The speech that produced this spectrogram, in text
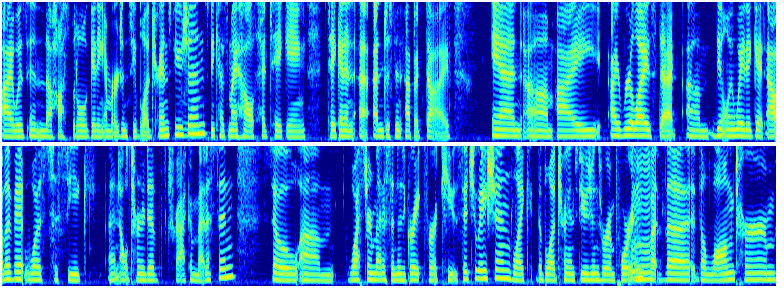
I was in the hospital getting emergency blood transfusions because my health had taken taken an, an just an epic dive. And um, I I realized that um, the only way to get out of it was to seek an alternative track of medicine. So um, Western medicine is great for acute situations, like the blood transfusions were important, but the the long term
